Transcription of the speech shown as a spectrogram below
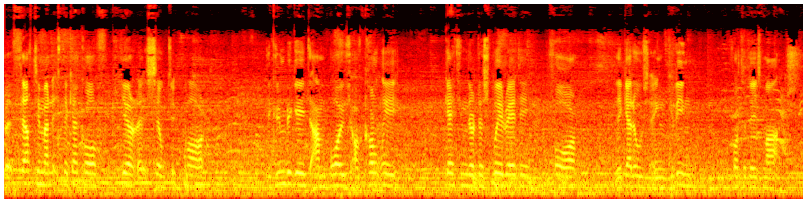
About 30 minutes to kick off here at Celtic Park. The Green Brigade and boys are currently getting their display ready for the girls in green for today's match.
